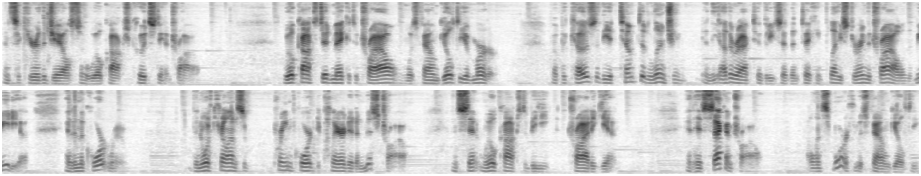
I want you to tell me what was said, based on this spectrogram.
and secure the jail so Wilcox could stand trial. Wilcox did make it to trial and was found guilty of murder, but because of the attempted lynching and the other activities that had been taking place during the trial in the media and in the courtroom, the North Carolina Supreme Court declared it a mistrial and sent Wilcox to be tried again. In his second trial, once more he was found guilty,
